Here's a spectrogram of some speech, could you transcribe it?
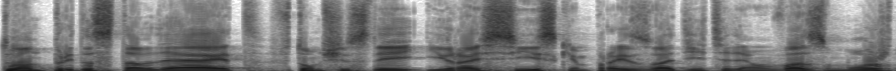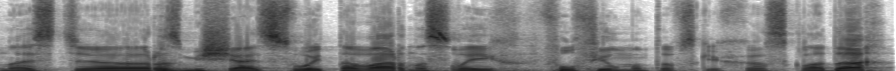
то он предоставляет, в том числе и российским производителям, возможность э, размещать свой товар на своих фулфилментовских э, складах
